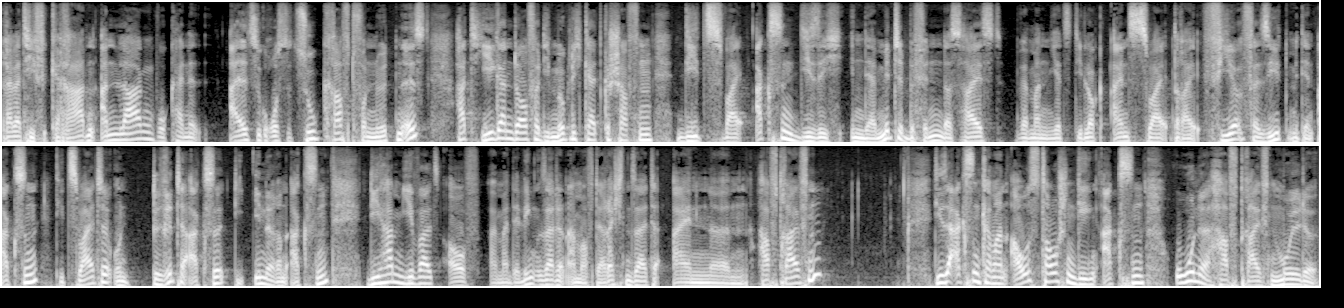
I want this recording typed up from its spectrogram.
relativ geraden Anlagen, wo keine allzu große Zugkraft vonnöten ist, hat Jägerndorfer die Möglichkeit geschaffen, die zwei Achsen, die sich in der Mitte befinden, das heißt, wenn man jetzt die Lok 1, 2, 3, 4 versieht mit den Achsen, die zweite und dritte Achse, die inneren Achsen, die haben jeweils auf einmal der linken Seite und einmal auf der rechten Seite einen Haftreifen. Diese Achsen kann man austauschen gegen Achsen ohne Haftreifenmulde.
